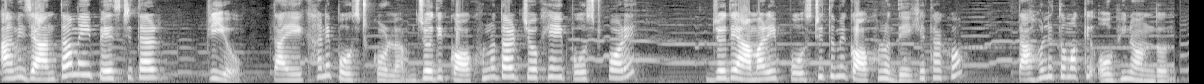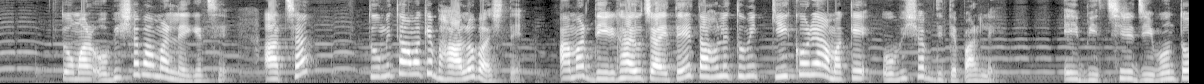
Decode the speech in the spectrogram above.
আমি জানতাম এই পেজটি তার প্রিয়, তাই এখানে পোস্ট করলাম। যদি কখনো তার চোখে এই পোস্ট পড়ে, যদি আমার এই পোস্টটি তুমি কখনো দেখে থাকো, তাহলে তোমাকে অভিনন্দন। তোমার অভিশাপ আমার লেগেছে। আচ্ছা তুমি তো আমাকে ভালোবাসতে। আমার দীর্ঘায়ু চাইতে তাহলে তুমি কি করে আমাকে অভিশাপ দিতে পারলে? এই বিচ্ছির জীবন তো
